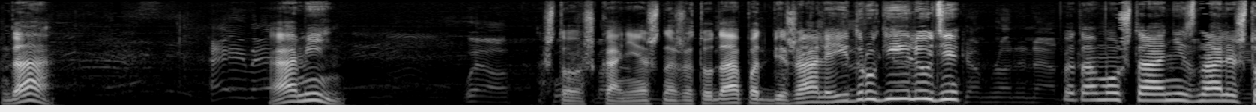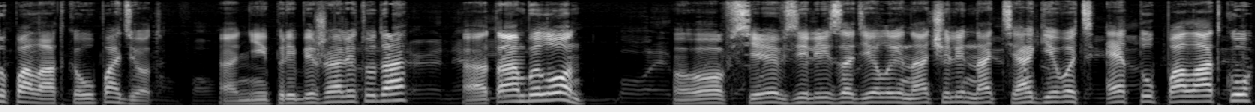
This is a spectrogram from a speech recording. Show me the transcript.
Да. Аминь. Что ж, конечно же, туда подбежали и другие люди, потому что они знали, что палатка упадет. Они прибежали туда, а там был он. О, все взялись за дело и начали натягивать эту палатку.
